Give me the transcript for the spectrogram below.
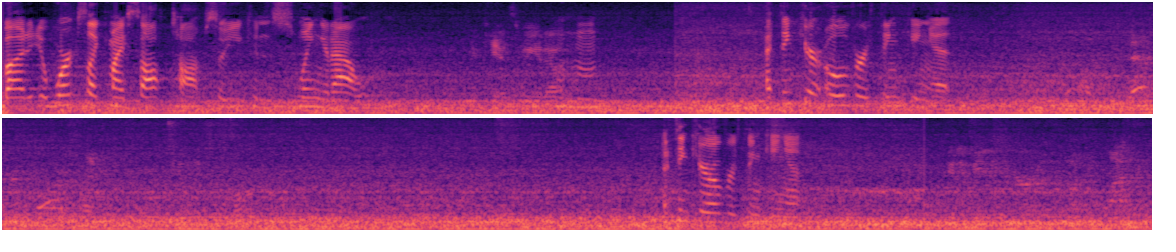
But it works like my soft top, so you can swing it out. You can't swing it out. hmm I think you're overthinking it. That bar is like two inches long. I think you're overthinking it. Could it be the curve of the plastic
